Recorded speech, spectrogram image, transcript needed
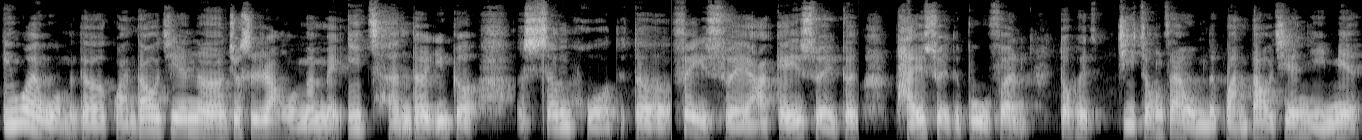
因为我们的管道间呢，就是让我们每一层的一个生活的废水啊、给水跟排水的部分，都会集中在我们的管道间里面。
